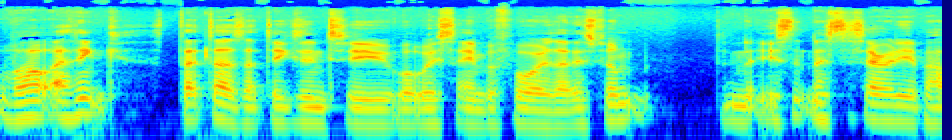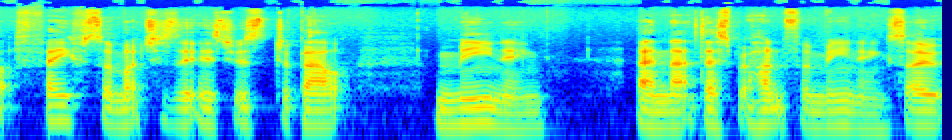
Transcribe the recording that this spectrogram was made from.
Well, I think that does that digs into what we were saying before. Is that this film isn't necessarily about faith so much as it is just about meaning and that desperate hunt for meaning. So,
